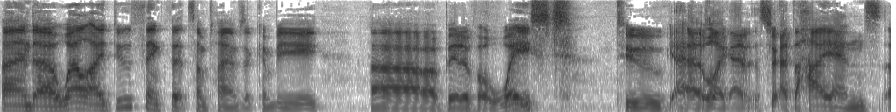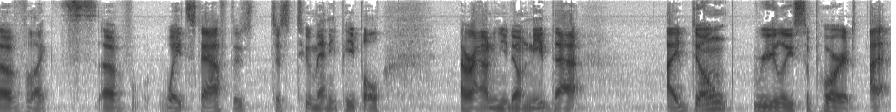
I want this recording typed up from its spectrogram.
And uh, while I do think that sometimes it can be uh, a bit of a waste to uh, like at, at the high ends of like of wait staff, there's just too many people around, and you don't need that. I don't really support I,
